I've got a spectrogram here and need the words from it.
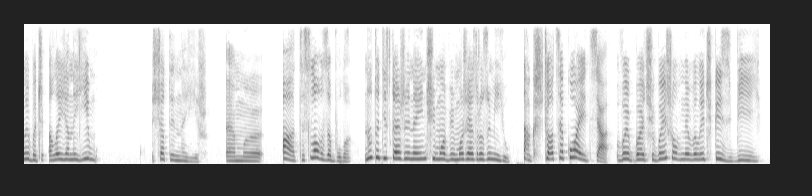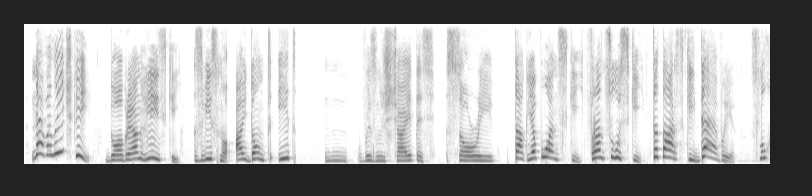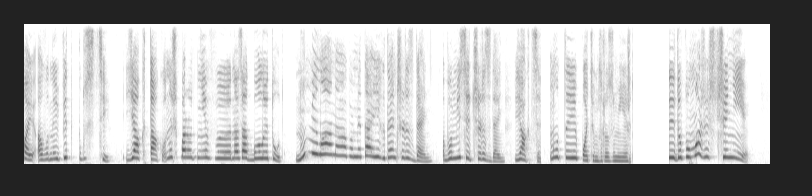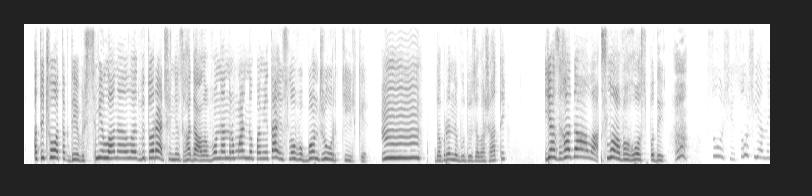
Вибач, але я не їм. Що ти не їш? Ем. е, А, ти слово забула. Ну тоді скажи на іншій мові, може я зрозумію. Так, що це коїться? Вибач, вийшов невеличкий збій. Невеличкий? Добре, англійський. Звісно, I don't eat. Ви знущаєтесь? Sorry. Так, японський, французький, татарський, де ви? Слухай, а вони в відпустці. Як так? Вони ж пару днів е, назад були тут. Ну, Мілана пам'ятає їх день через день або місяць через день. Як це? Ну, ти потім зрозумієш. Ти допоможеш чи ні? А ти чого так дивишся? Мілана ледве то речення згадала. Вона нормально пам'ятає слово бонжур тільки. м Добре, не буду заважати. Я згадала! Слава Господи! Суші, суші я не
